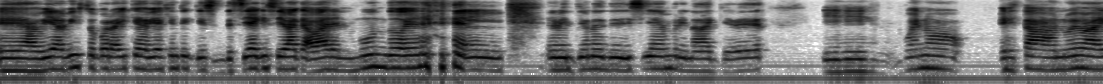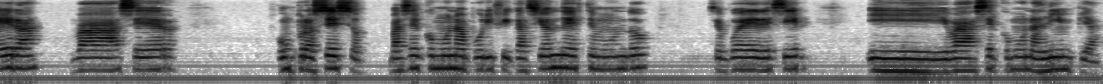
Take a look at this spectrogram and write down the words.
eh, había visto por ahí que había gente que decía que se iba a acabar el mundo el, el 21 de diciembre y nada que ver. Y bueno, esta nueva era va a ser un proceso, va a ser como una purificación de este mundo, se puede decir, y va a ser como una limpia.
